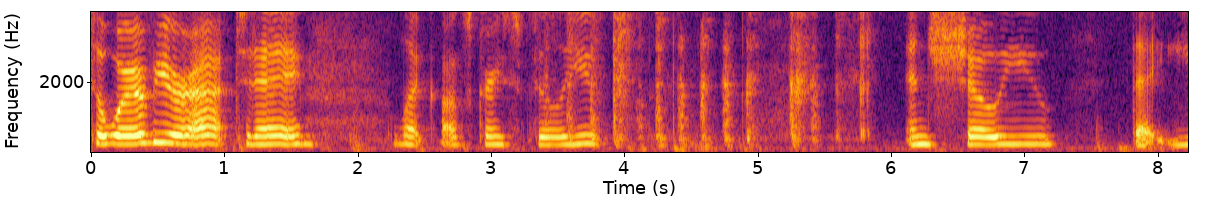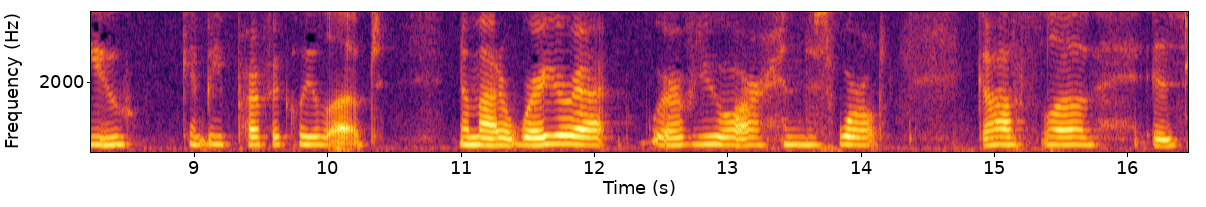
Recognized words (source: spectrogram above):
So, wherever you're at today, let God's grace fill you and show you that you can be perfectly loved no matter where you're at, wherever you are in this world. God's love is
